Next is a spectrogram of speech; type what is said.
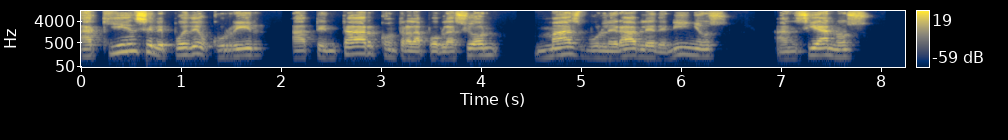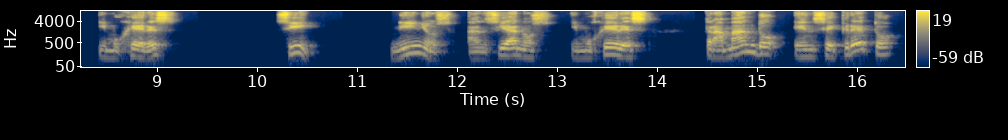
¿A quién se le puede ocurrir atentar contra la población más vulnerable de niños, ancianos y mujeres? Sí, niños, ancianos y mujeres tramando en secreto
